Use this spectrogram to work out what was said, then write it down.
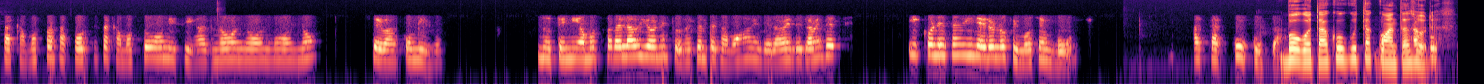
sacamos pasaporte, sacamos todo, mis hijas no, no, no, no, se van conmigo. No teníamos para el avión, entonces empezamos a vender, a vender, a vender. Y con ese dinero nos fuimos en bus hasta Cúcuta. Bogotá, Cúcuta, ¿cuántas horas?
